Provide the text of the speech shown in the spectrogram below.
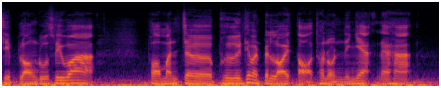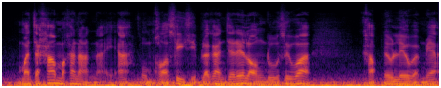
40ลองดูซิว่า พอมันเจอพื้นที่มันเป็นรอยต่อถนนอย่างเงี้ยนะฮะมันจะเข้ามาขนาดไหนอะผมขอ 40 แล้วกันจะได้ลองดูซิว่าขับเร็วๆแบบเนี้ย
